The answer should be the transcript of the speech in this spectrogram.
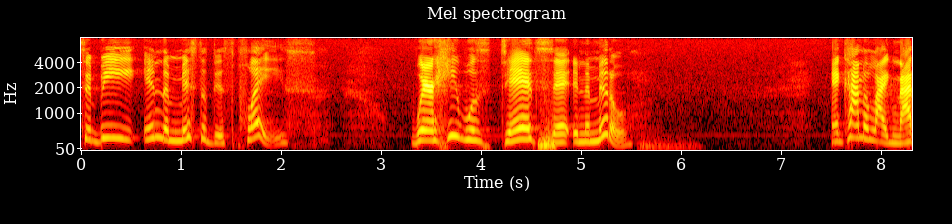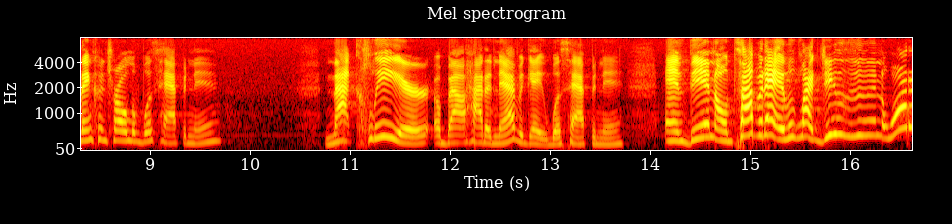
To be in the midst of this place where he was dead set in the middle and kind of like not in control of what's happening not clear about how to navigate what's happening. And then on top of that, it looked like Jesus is in the water.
